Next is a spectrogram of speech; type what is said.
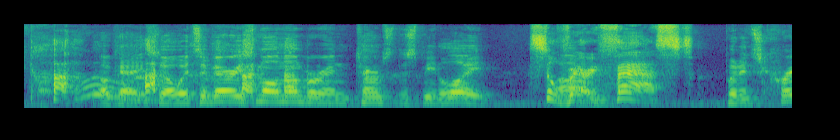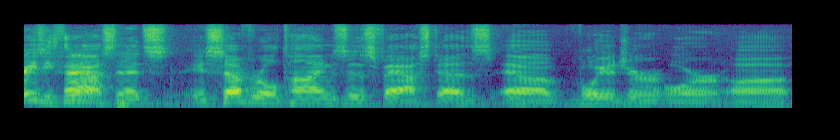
okay, so it's a very small number in terms of the speed of light. still very Um, fast. But it's crazy fast, and it's, it's several times as fast as uh, Voyager or uh, i-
